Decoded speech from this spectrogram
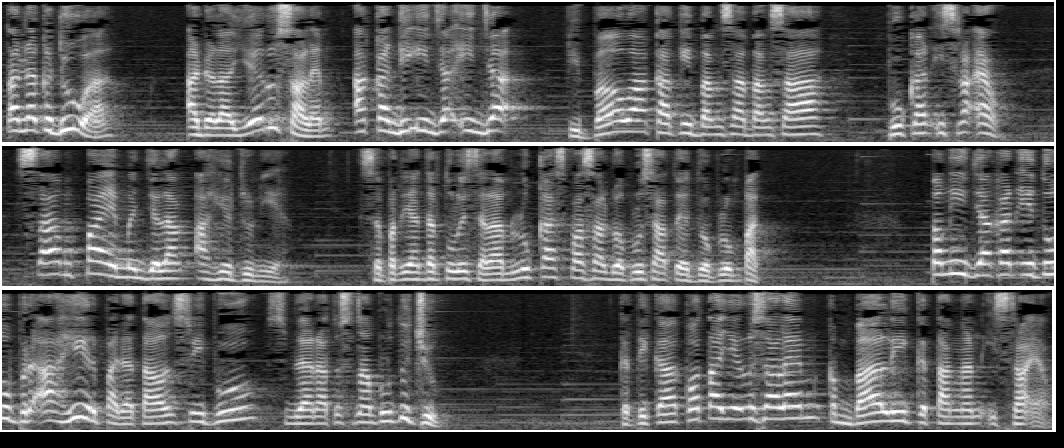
Tanda kedua adalah Yerusalem akan diinjak-injak di bawah kaki bangsa-bangsa bukan Israel, sampai menjelang akhir dunia. Seperti yang tertulis dalam Lukas pasal 21 ayat 24. penginjakan itu berakhir pada tahun 1967 ketika kota Yerusalem kembali ke tangan Israel.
